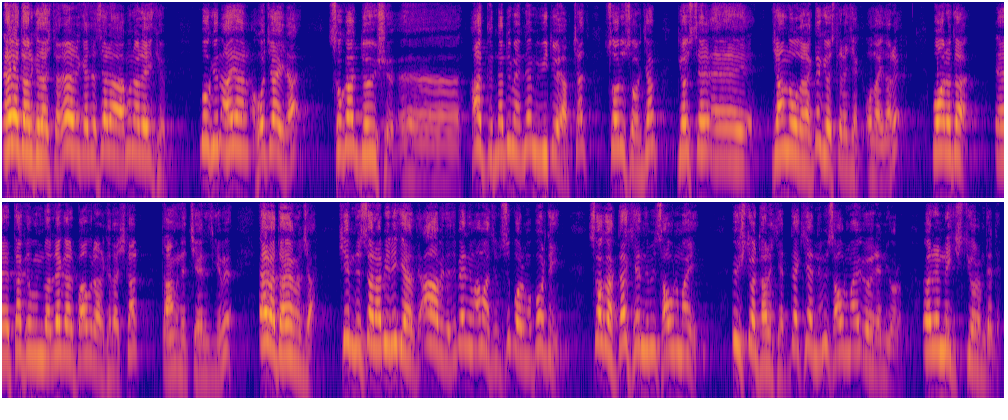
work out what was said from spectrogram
Evet arkadaşlar herkese selamun aleyküm. Bugün Ayhan hocayla sokak dövüşü eee, hakkında dümenden bir video yapacağız. Soru soracağım. Göster, eee, canlı olarak da gösterecek olayları. Bu arada eee, takımımda Legal Power arkadaşlar tahmin edeceğiniz gibi. Evet Ayhan Hoca şimdi sana biri geldi. Abi dedi benim amacım spor mupor değil. Sokakta kendimi savunmayı, 3-4 harekette kendimi savunmayı öğreniyorum. Öğrenmek istiyorum dedi.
